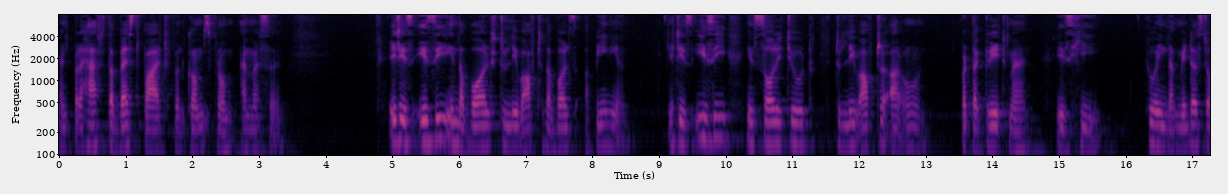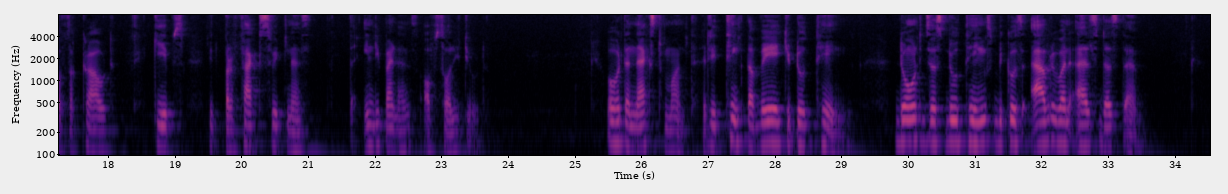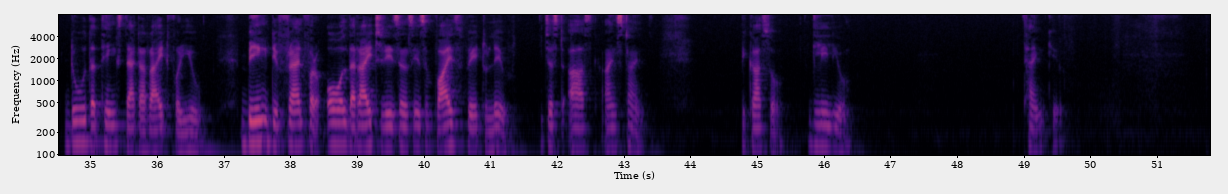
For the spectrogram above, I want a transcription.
And perhaps the best part comes from Emerson. It is easy in the world to live after the world's opinion. It is easy in solitude to live after our own. But the great man is he who, in the midst of the crowd, keeps with perfect sweetness the independence of solitude. Over the next month, rethink the way you do things. Don't just do things because everyone else does them. Do the things that are right for you. Being different for all the right reasons is a wise way to live. Just ask Einstein, Picasso, Galileo, Thank you.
